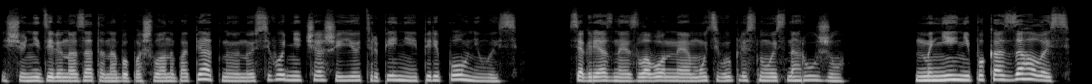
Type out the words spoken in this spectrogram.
Еще неделю назад она бы пошла на попятную, но сегодня чаша ее терпения переполнилась. Вся грязная зловонная муть выплеснулась наружу. «Мне не показалось!»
